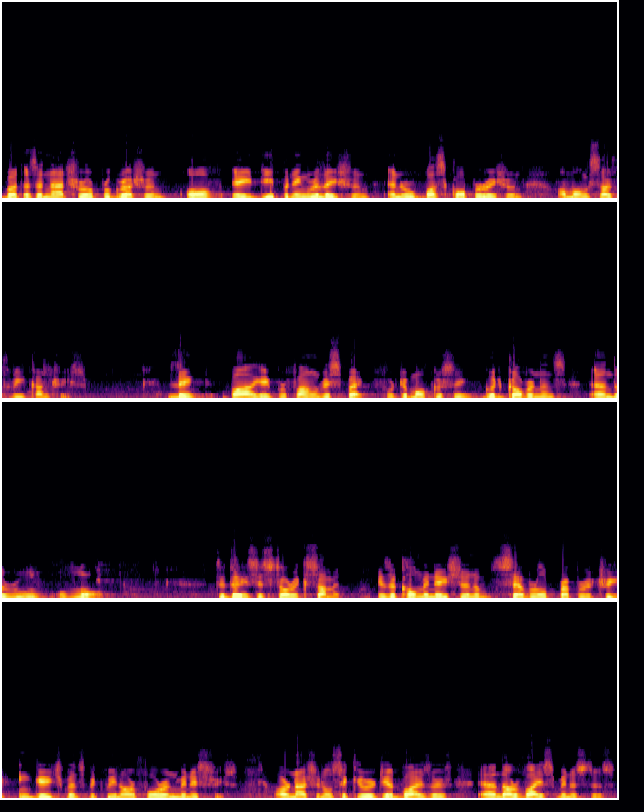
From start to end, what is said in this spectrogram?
but as a natural progression of a deepening relation and robust cooperation amongst our three countries, linked by a profound respect for democracy, good governance, and the rule of law. Today's historic summit is a culmination of several preparatory engagements between our foreign ministries, our national security advisors, and our vice ministers,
